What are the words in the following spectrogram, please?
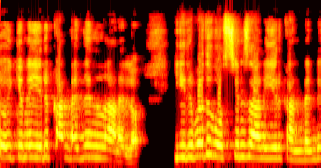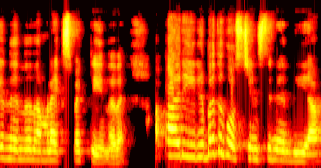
ചോദിക്കുന്ന ഈ ഒരു കണ്ടന്റിൽ നിന്നാണല്ലോ. ഇരുപത് ക്വസ്റ്റ്യൻസ് ആണ് ഈ ഒരു കണ്ടന്റിൽ നിന്ന് നമ്മൾ എക്സ്പെക്ട് ചെയ്യുന്നത്. അപ്പൊ ആ ഒരു ഇരുപത് ക്വസ്റ്റ്യൻസിന് എന്ത് ചെയ്യാം?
